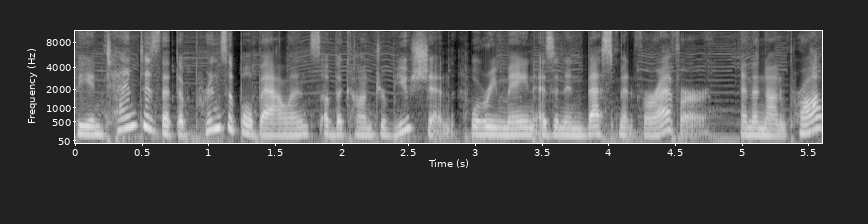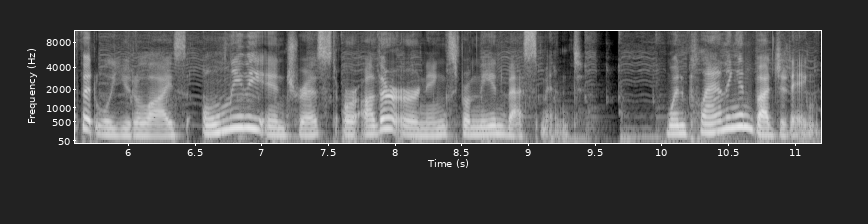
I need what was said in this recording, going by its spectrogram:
The intent is that the principal balance of the contribution will remain as an investment forever, and the nonprofit will utilize only the interest or other earnings from the investment. When planning and budgeting,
